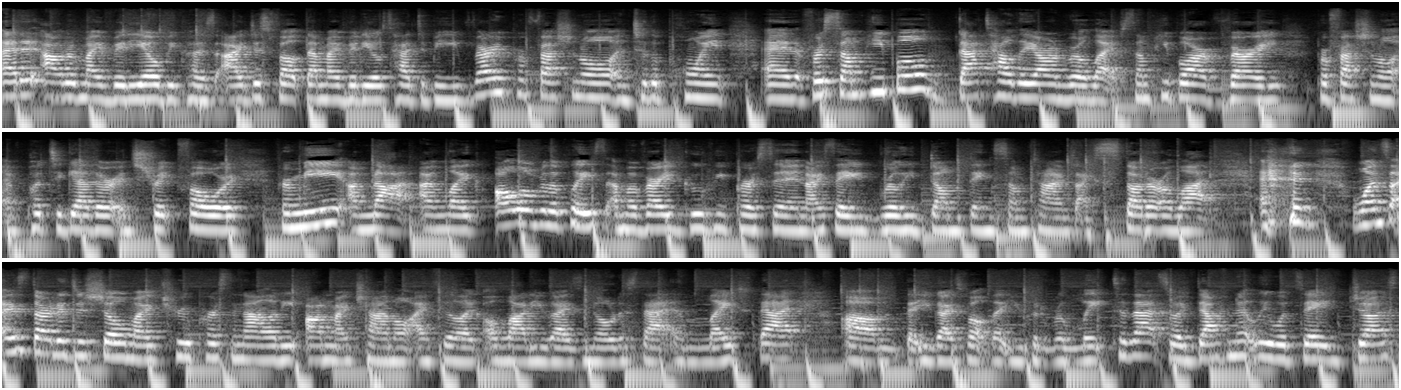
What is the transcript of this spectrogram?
edit out of my video because I just felt that my videos had to be very professional and to the point and for some people that's how they are in real life. Some people are very professional and put together and straightforward. For me, I'm not. I'm like all over the place. I'm a very goofy person. I say really dumb things sometimes. I stutter a lot. And once I started to show my true personality on my channel, I feel like a lot of you guys noticed that and liked that, um, that you guys felt that you could relate to that. So I definitely would say just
